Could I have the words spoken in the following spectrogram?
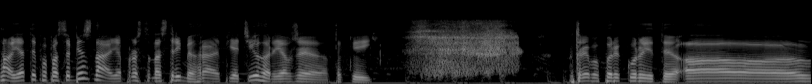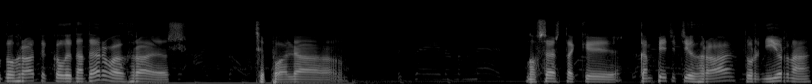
Ну, я типу по собі знаю, я просто на стрімі граю 5 ігор, я вже такий. Треба перекурити. А ну, грати, коли на нервах граєш, типу аля. Ну, все ж таки, компетитив гра, турнірна.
